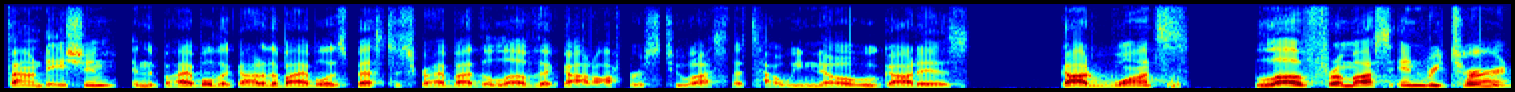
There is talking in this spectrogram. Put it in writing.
foundation in the Bible. The God of the Bible is best described by the love that God offers to us. That's how we know who God is. God wants love from us in return.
